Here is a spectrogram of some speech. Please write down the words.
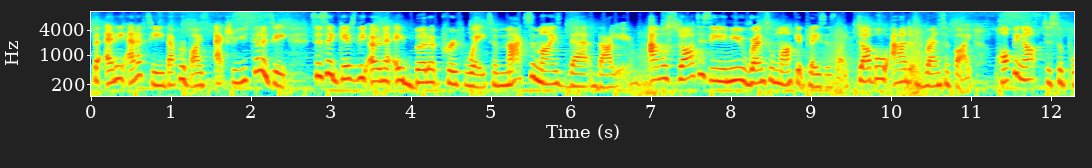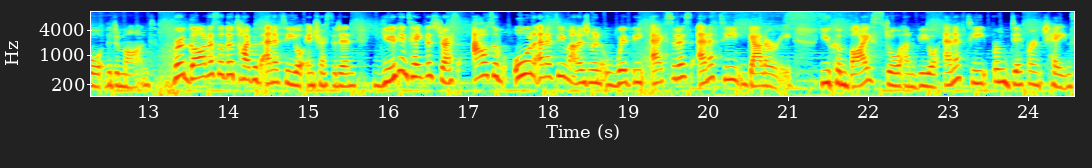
for any NFT that provides extra utility since it gives the owner a bulletproof way to maximize their value. And we'll start to see new rental marketplaces like Double and Rentify popping up to support the demand. Regardless of the type of NFT you're interested in, you can take the stress out of all NFT management with the Exodus NFT Gallery. You can buy, store, and view your NFT from different chains.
